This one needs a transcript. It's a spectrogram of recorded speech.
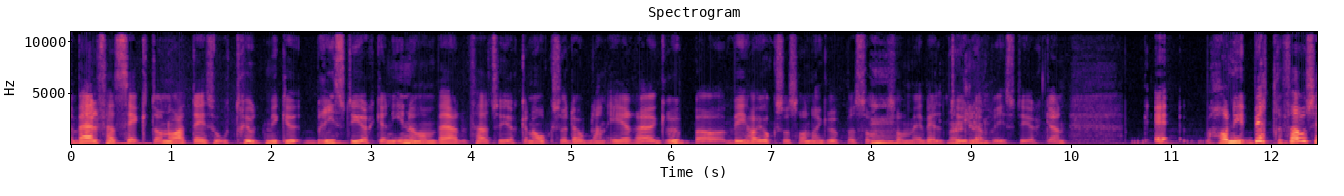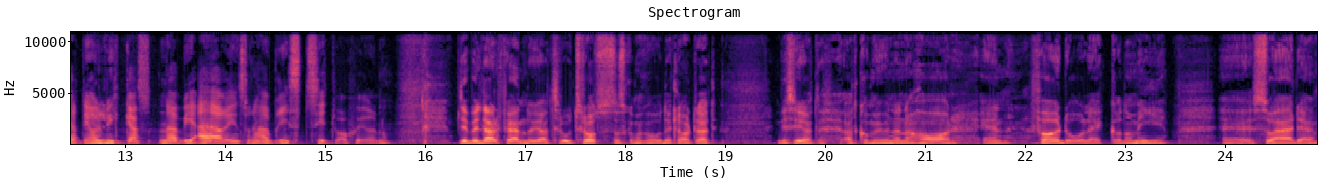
välfärdssektorn och att det är så otroligt mycket bristyrken inom välfärdsyrkena också då bland era grupper. Vi har ju också sådana grupper som, mm, som är väldigt tydliga verkligen. bristyrken. Eh, har ni bättre förutsättningar att lyckas när vi är i en sån här bristsituation? Det är väl därför ändå jag tror, trots så ska man komma det är klart att vi ser att, att kommunerna har en för dålig ekonomi. Eh, så är det.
